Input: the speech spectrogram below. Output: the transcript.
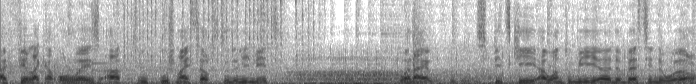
I feel like I always have to push myself to the limit. When I speed ski, I want to be uh, the best in the world.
